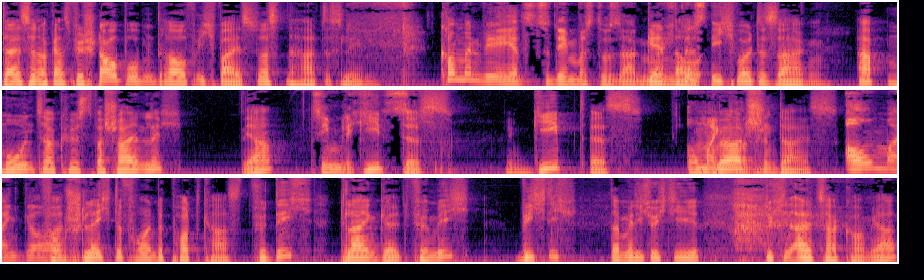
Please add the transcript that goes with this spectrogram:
Da ist ja noch ganz viel Staub oben drauf. Ich weiß, du hast ein hartes Leben. Kommen wir jetzt zu dem, was du sagen Genau, möchtest. ich wollte sagen, ab Montag höchstwahrscheinlich, ja, Ziemlich. gibt es, gibt es Oh mein Gott. Merchandise Oh mein Gott. vom Schlechte Freunde Podcast. Für dich Kleingeld, für mich wichtig, damit ich durch die durch den Alltag komme, ja.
